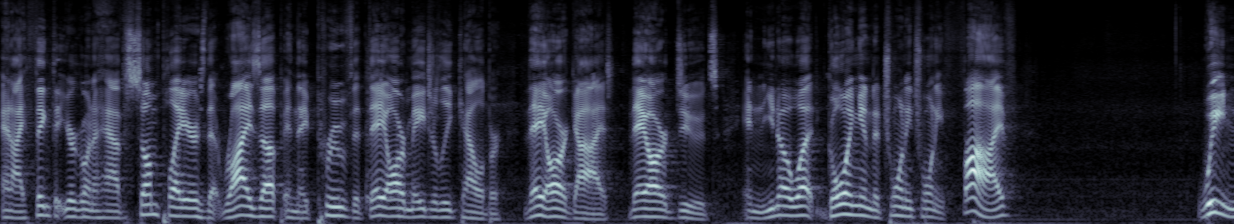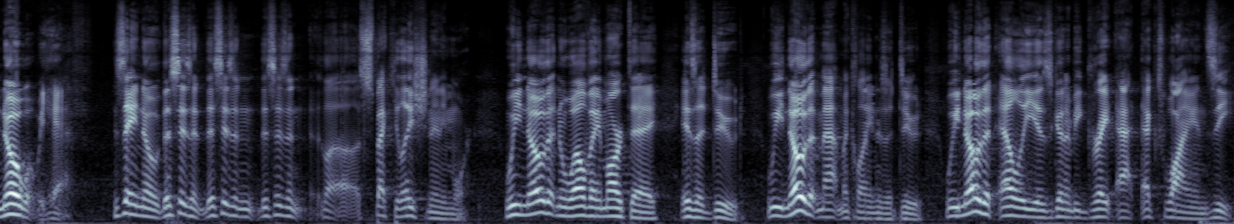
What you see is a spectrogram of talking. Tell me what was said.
and I think that you're going to have some players that rise up and they prove that they are major league caliber. They are guys, they are dudes. And you know what? Going into 2025, we know what we have. This ain't no. This isn't. This isn't. This isn't uh, speculation anymore. We know that Noelve Marte is a dude. We know that Matt McLain is a dude. We know that Elly is going to be great at X, Y, and Z.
